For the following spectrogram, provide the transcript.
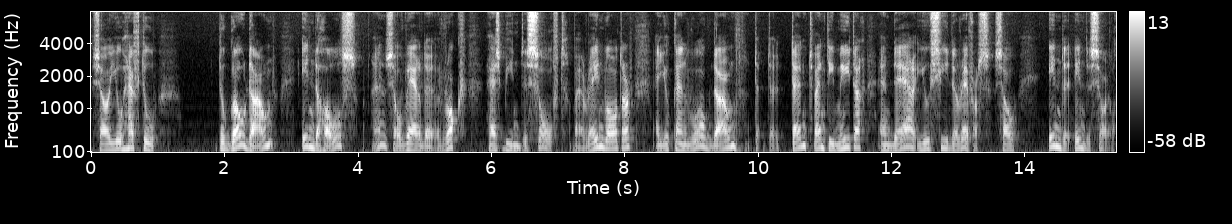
So you have to, to go down in the holes, eh, so where the rock has been dissolved by rainwater and you can walk down 10, 20 meter and there you see the rivers, so in the, in the soil.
